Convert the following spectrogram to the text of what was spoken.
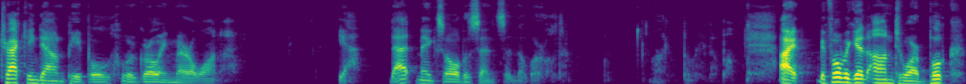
tracking down people who are growing marijuana. Yeah, that makes all the sense in the world. All right, before we get on to our book,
